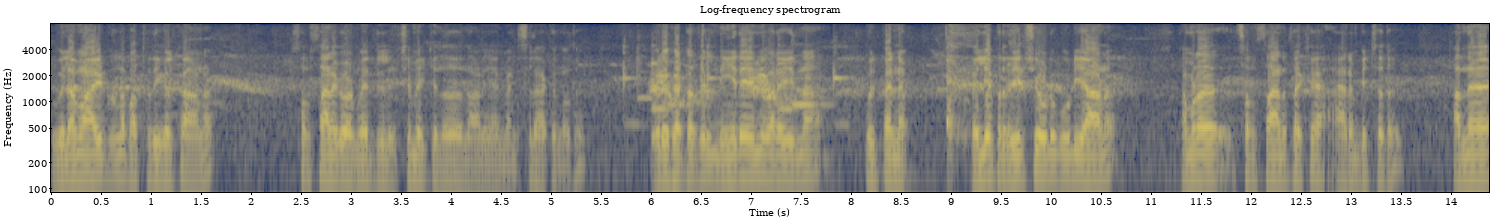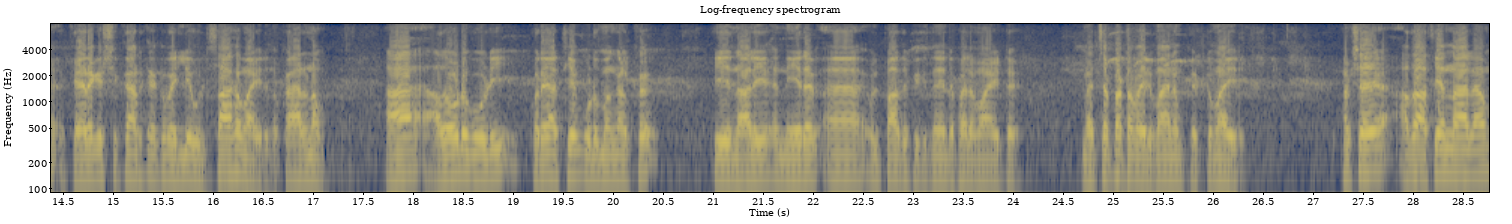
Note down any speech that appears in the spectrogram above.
വിപുലമായിട്ടുള്ള പദ്ധതികൾക്കാണ് സംസ്ഥാന ഗവൺമെന്റ് ലക്ഷ്യം വയ്ക്കുന്നത് എന്നാണ് ഞാൻ മനസ്സിലാക്കുന്നത്. ഒരു ഘട്ടത്തിൽ നീര എന്ന് പറയുന്ന ഉൽപ്പന്നം വലിയ പ്രതീക്ഷയോടുകൂടിയാണ് നമ്മുടെ സംസ്ഥാനത്തൊക്കെ ആരംഭിച്ചത്. അന്ന് കേരകൃഷിക്കാർക്കൊക്കെ വലിയ ഉത്സാഹമായിരുന്നു. കാരണം ആ അതോടുകൂടി കുറേ അധികം കുടുംബങ്ങൾക്ക് ഈ നാളി നീര ഉൽപ്പാദിപ്പിക്കുന്നതിന്റെ ഫലമായിട്ട് മെച്ചപ്പെട്ട വരുമാനം കിട്ടുമായിരിക്കും പക്ഷേ അത് അധികം നാലാം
